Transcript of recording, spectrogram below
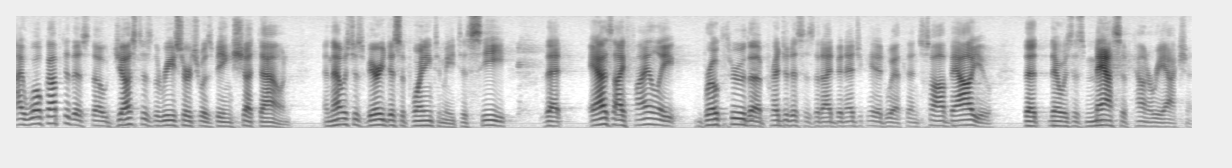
I woke up to this, though, just as the research was being shut down. And that was just very disappointing to me to see that as I finally broke through the prejudices that I'd been educated with and saw value, that there was this massive counterreaction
